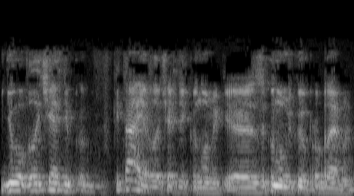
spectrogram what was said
В нього величезні в Китаї величезні економіки е, з економікою проблеми.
